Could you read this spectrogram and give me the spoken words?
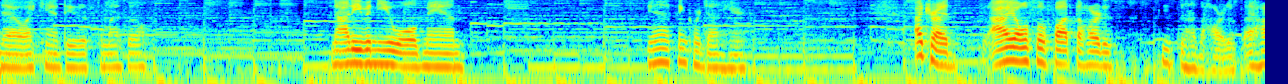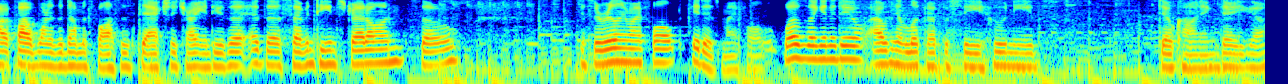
no, I can't do this to myself. Not even you, old man. Yeah, I think we're done here. I tried. I also fought the hardest, the hardest. I fought one of the dumbest bosses to actually try and do the the 17 strat on. So, is it really my fault? It is my fault. What was I gonna do? I was gonna look up to see who needs Dokkaning. There you go.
